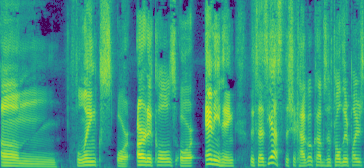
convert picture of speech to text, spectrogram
um, links or articles or anything that says, yes, the Chicago Cubs have told their players,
